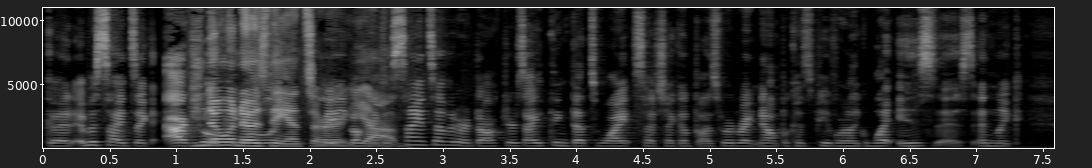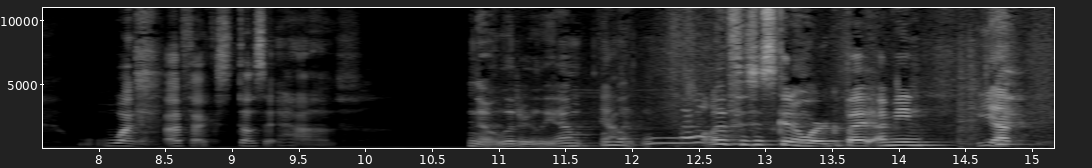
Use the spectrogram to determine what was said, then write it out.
good. And besides like actual No one people, knows like, the answer. Maybe behind yeah. the science of it or doctors. I think that's why it's such like a buzzword right now because people are like, What is this? And like what effects does it have? No, literally. I'm, yeah. I'm like, mm, I don't know if this is gonna work, but I mean, yep.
